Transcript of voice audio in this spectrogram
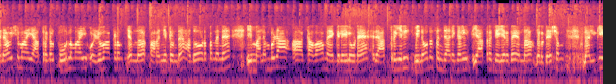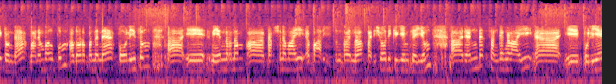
അനാവശ്യമായ യാത്രകൾ പൂർണമായി ഒഴിവാക്കണം എന്ന് പറഞ്ഞിട്ടുണ്ട്. അതോടൊപ്പം തന്നെ ഈ മലമ്പുഴ കവാ മേഖലയിലൂടെ രാത്രിയിൽ വിനോദസഞ്ചാരികൾ യാത്ര ചെയ്യരുത് എന്ന നിർദ്ദേശം നൽകിയിട്ടുണ്ട്. വകുപ്പും അതോടൊപ്പം തന്നെ പോലീസും ഈ നിയന്ത്രണം കർശനമായി പാലിക്കുന്നുണ്ടോ എന്ന് പരിശോധിക്കുകയും ചെയ്യും. രണ്ട് സംഘങ്ങളായി ഈ പുലിയെ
